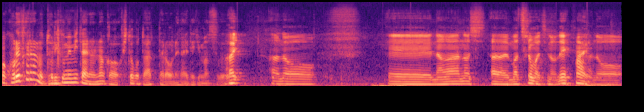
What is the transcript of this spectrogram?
まあ、これからの取り組みみたいななんか一言あったらお願いできます？はい。あのえー長野市あ松代町のね、はい。あの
